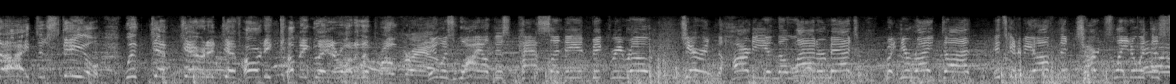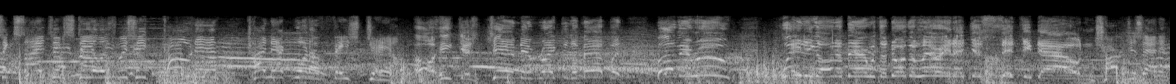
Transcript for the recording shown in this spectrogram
sides of steel with Jeff Jarrett and Jeff Hardy coming later on in the program. It was wild this past Sunday at Victory Road. Jarrett and Hardy in the ladder match. But you're right, Don. It's going to be off the charts later with the six sides of steel as we see Konnan connect. What a face jam. Oh, he just jammed him right to the mat. But Bobby Roode waiting on him there with the Northern Lariat and just sits him down. Charges at him.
